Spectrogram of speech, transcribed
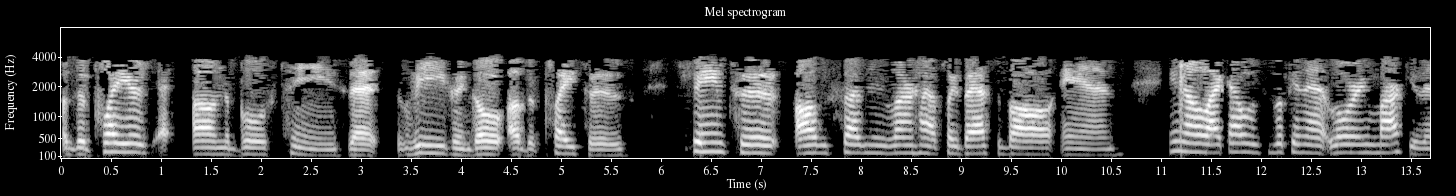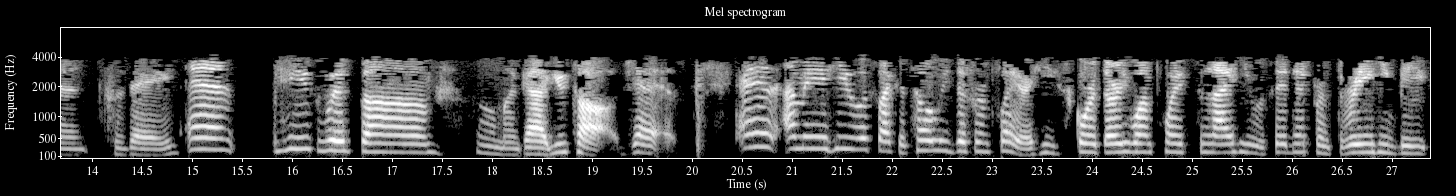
the players on the Bulls teams that leave and go other places seem to all of a sudden learn how to play basketball and you know, like I was looking at Lauri Markkanen today and he's with um oh my god, Utah Jazz. And I mean, he looks like a totally different player. He scored 31 points tonight. He was hitting it from three. He'd be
